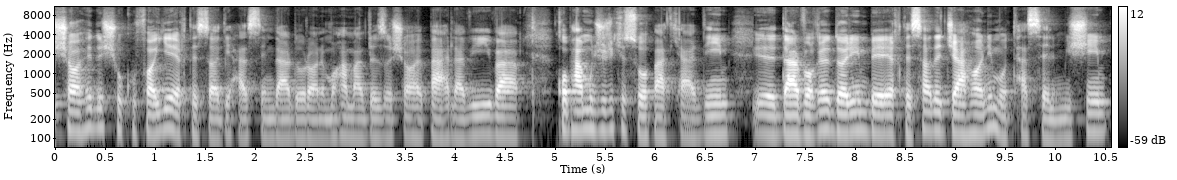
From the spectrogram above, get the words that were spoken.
شاهد شکوفایی اقتصادی هستیم در دوران محمد رضا شاه پهلوی و خب همونجوری که صحبت کردیم در واقع داریم به اقتصاد جهانی متصل میشیم.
